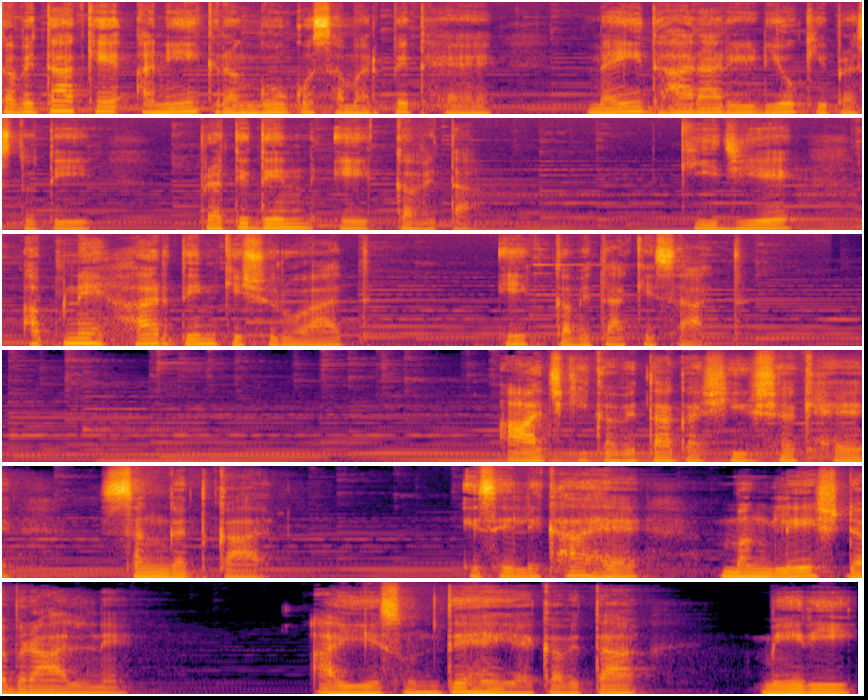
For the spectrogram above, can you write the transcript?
कविता के अनेक रंगों को समर्पित है नई धारा रेडियो की प्रस्तुति, प्रतिदिन एक कविता। कीजिए अपने हर दिन की शुरुआत एक कविता के साथ। आज की कविता का शीर्षक है संगतकार इसे लिखा है मंगलेश डबराल ने। आइए सुनते हैं यह कविता मेरी,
